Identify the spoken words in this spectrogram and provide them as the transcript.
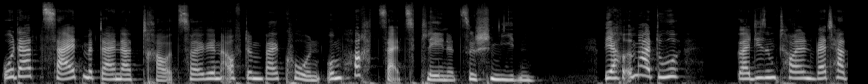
Oder Zeit mit deiner Trauzeugin auf dem Balkon, um Hochzeitspläne zu schmieden. Wie auch immer du bei diesem tollen Wetter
